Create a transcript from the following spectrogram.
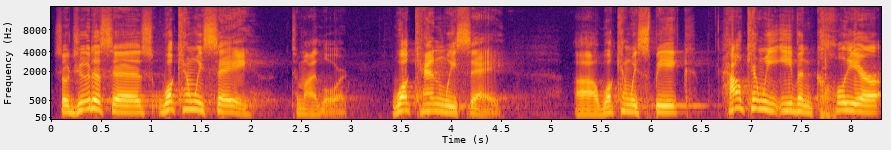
So Judah says, What can we say to my Lord? What can we say? Uh, what can we speak? How can we even clear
